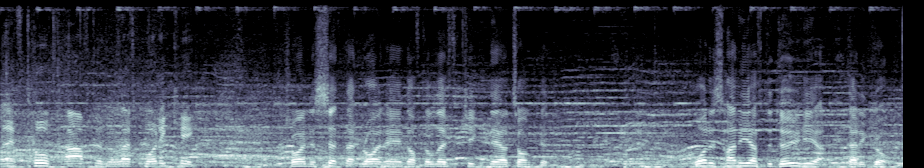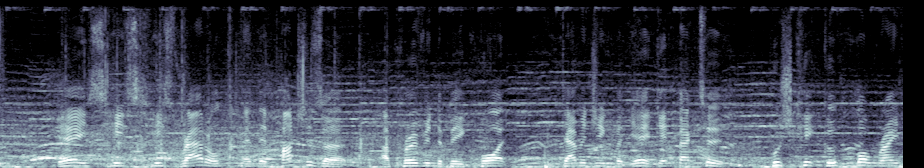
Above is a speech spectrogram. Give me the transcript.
left hook after the left body kick. Trying to set that right hand off the left kick now, Tonkin. What does Honey have to do here, Daddy Cool? Yeah, he's, he's, he's rattled, and their punches are, are proving to be quite damaging. But yeah, get back to push kick, good long range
